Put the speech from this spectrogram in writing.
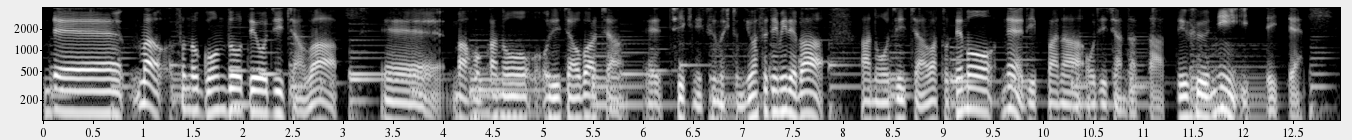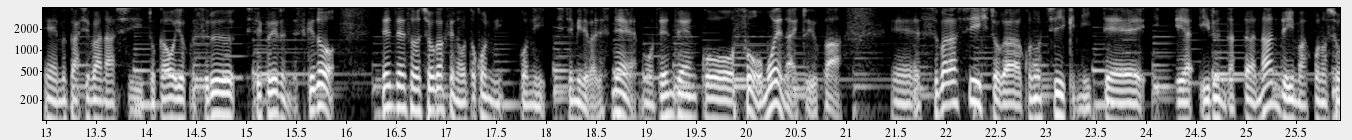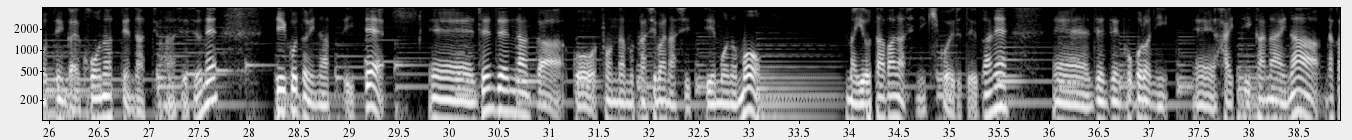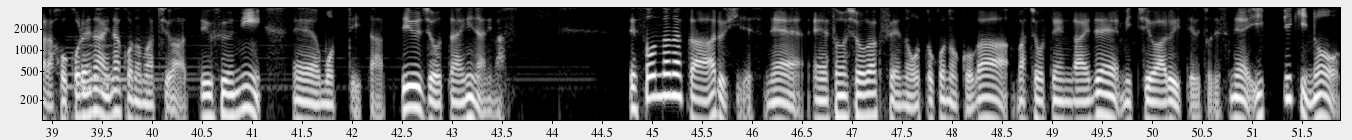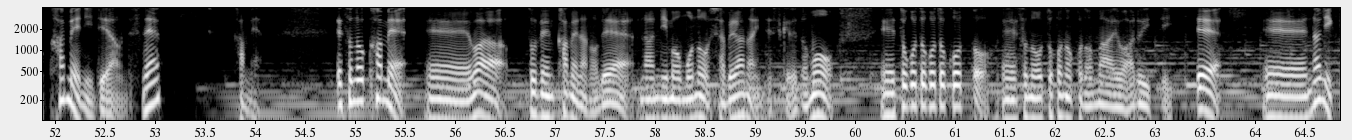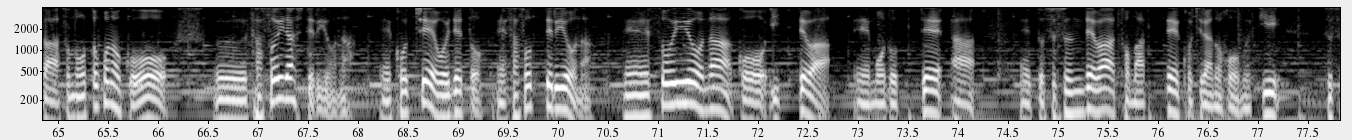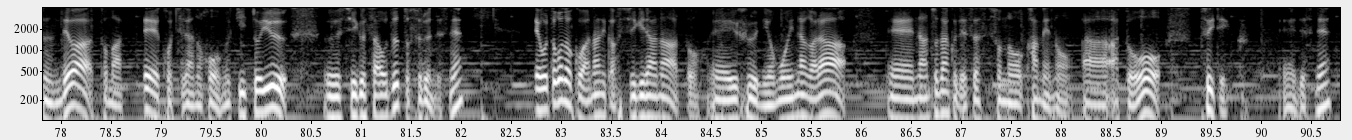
で、まあ、そのゴンゾーというおじいちゃんは、えー、まあ、他のおじいちゃんおばあちゃん、えー、地域に住む人に言わせてみれば、あのおじいちゃんはとてもね、立派なおじいちゃんだったっていうふうに言っていて、えー、昔話とかをよくする、してくれるんですけど、全然その小学生の男の子にしてみればですね、もう全然こう、そう思えないというか、えー、素晴らしい人がこの地域にいていやいるんだったらなんで今この商店街こうなってんだっていう話ですよね。っていうことになっていて、えー、全然なんかこうそんな昔話っていうものもまあ、ヨタ話に聞こえるというかね、えー、全然心に、えー、入っていかないな、だから誇れないな、この街はっていうふうに、えー、思っていたっていう状態になります。で、そんな中、ある日ですね、えー、その小学生の男の子が、まあ、商店街で道を歩いてるとですね、一匹の亀に出会うんですね。亀。で、その亀、えー、は当然亀なので何にも物を喋らないんですけれども、えー、とことことこと、えー、その男の子の前を歩いていって、えー、何かその男の子を誘い出してるような、えー、こっちへおいでと、えー、誘ってるような、えー、そういうような、こう、行っては、戻って、あ、え、ー、と、進んでは止まってこちらの方向き、進んでは止まってこちらの方向きという仕草をずっとするんですね。で男の子は何か不思議だなというふうに思いながら、えー、なんとなくですその亀の後をついていく、えー、ですね。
